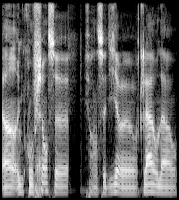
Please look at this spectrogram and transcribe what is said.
une confiance. Euh, enfin, on se dit euh, que là, on a,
